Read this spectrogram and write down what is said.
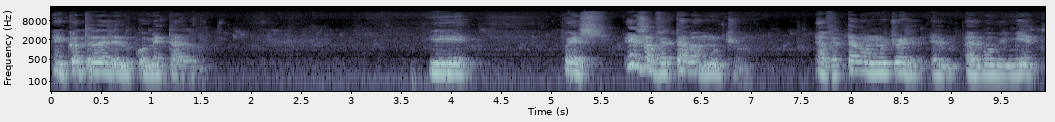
en contra del indocumentado. Y pues eso afectaba mucho, afectaba mucho el, el, el movimiento.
